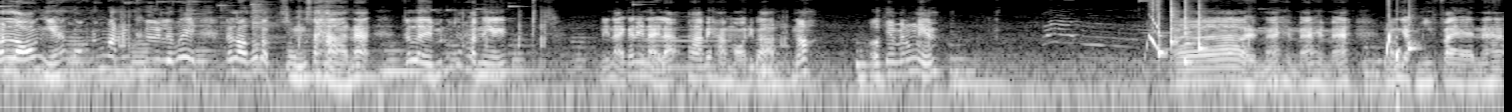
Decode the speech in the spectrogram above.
มันร้องอย่างเงี้ยร้องทั้งวันทั้งคืนเลยเว้ยแล้วเราก็แบบสงสารน่ะ ก็เลยไม่รู้จะทำยังไงไหนๆก็ไหนๆล้วพาไปหาหมอดีกว่าเนาะโอเคไหมน้องหนิมเออเห็นไหมเห็นไหมเห็นไหมน้องอยากมีแฟนนะฮะ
